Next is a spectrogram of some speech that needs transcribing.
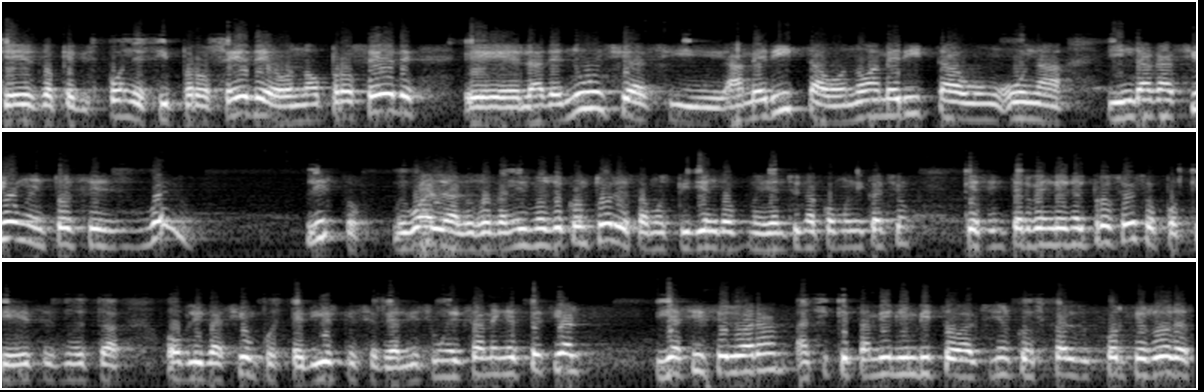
qué es lo que dispone, si procede o no procede, eh, la denuncia, si amerita o no amerita un- una indagación, entonces, bueno, listo. Igual a los organismos de control estamos pidiendo mediante una comunicación que se intervenga en el proceso, porque esa es nuestra obligación, pues pedir que se realice un examen especial y así se lo hará. Así que también le invito al señor concejal Jorge Rodas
